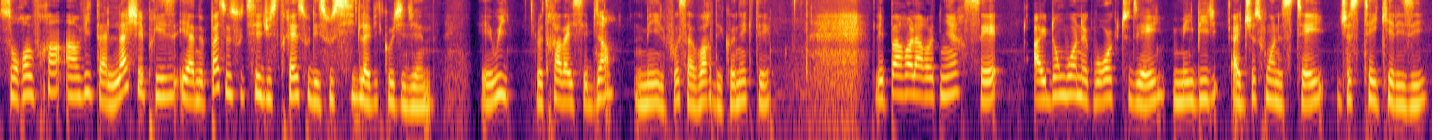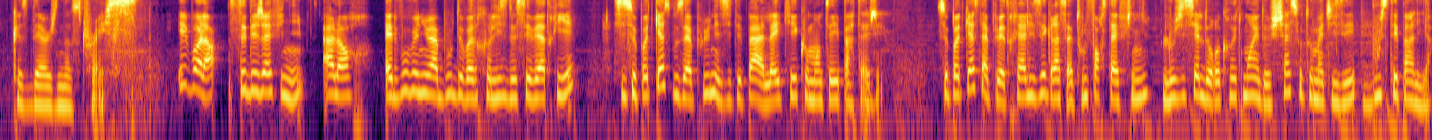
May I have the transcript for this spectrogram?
Son refrain invite à lâcher prise et à ne pas se soucier du stress ou des soucis de la vie quotidienne. Et oui, le travail c'est bien, mais il faut savoir déconnecter. Les paroles à retenir, c'est I don't want to work today, maybe I just want to stay, just take it easy, cause there's no stress. Et voilà, c'est déjà fini. Alors, êtes-vous venu à bout de votre liste de CV à trier? Si ce podcast vous a plu, n'hésitez pas à liker, commenter et partager. Ce podcast a pu être réalisé grâce à Tool for Staffing, logiciel de recrutement et de chasse automatisé boosté par l'IA.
